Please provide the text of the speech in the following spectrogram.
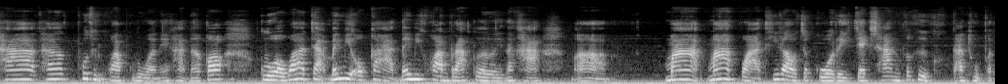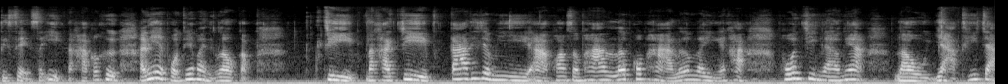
ถ้าถ้าพูดถึงความกลัวเนี่ยค่ะแล้วก็กลัวว่าจะไม่มีโอกาสได้มีความรักเลยนะคะมากมากกว่าที่เราจะกลัว rejection ก็คือการถูกปฏิเสธซะอีกนะคะ ก็คืออันนี้เหตุผลที่หมายถึงเรากับจีบนะคะจีบกล้าที่จะมีความสัมพันธ์เริ่มคบหาเริ่มอะไรอย่างเงี้ยค่ะ เพราะจริงแล้วเนี่ยเราอยากที่จะ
